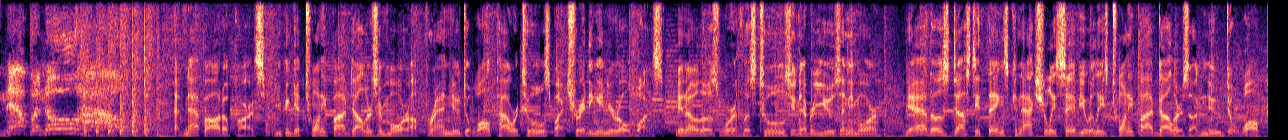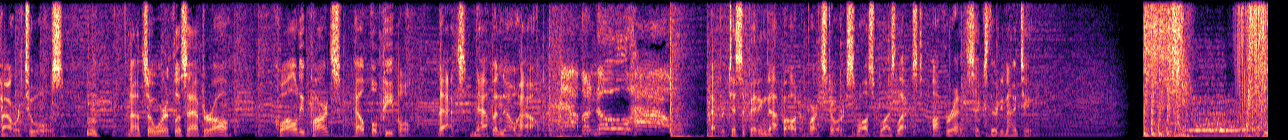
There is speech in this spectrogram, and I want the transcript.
Napa Know How. At Napa Auto Parts, you can get $25 or more off brand new DeWalt power tools by trading in your old ones. You know, those worthless tools you never use anymore? Yeah, those dusty things can actually save you at least $25 on new DeWalt power tools. Hmm, not so worthless after all. Quality parts, helpful people. That's Napa Know How. Napa Know How. At participating Napa Auto Parts stores while supplies last. Offer ends 63019.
